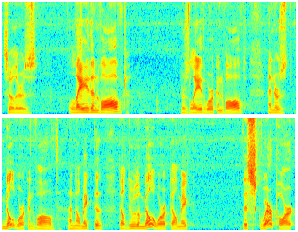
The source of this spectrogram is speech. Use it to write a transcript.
So there's lathe involved, there's lathe work involved, and there's mill work involved. And they'll make the, they'll do the mill work, they'll make this square part,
